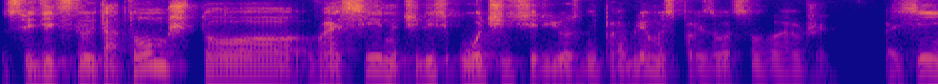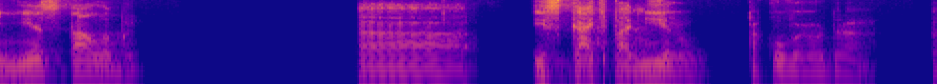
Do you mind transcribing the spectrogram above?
свидетельствует о том, что в России начались очень серьезные проблемы с производством вооружений. Россия не стала бы а, искать по миру такого рода, э,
